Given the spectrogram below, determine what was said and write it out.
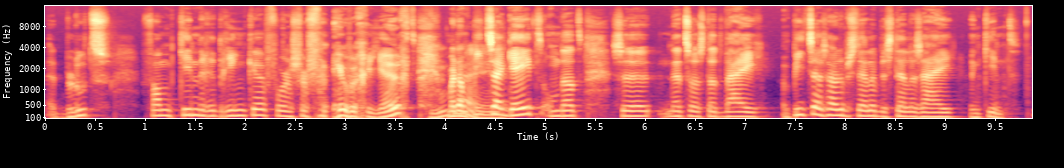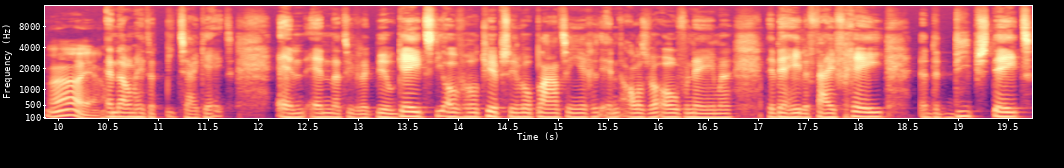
het bloed van kinderen drinken voor een soort van eeuwige jeugd. Maar dan. Pizzagate, omdat ze, net zoals dat wij een pizza zouden bestellen, bestellen zij een kind. Oh ja. En daarom heet het Pizzagate. En, en natuurlijk Bill Gates, die overal chips in wil plaatsen in en alles wil overnemen. De, de hele 5G, eh, de deep state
